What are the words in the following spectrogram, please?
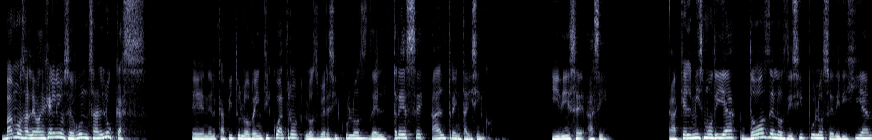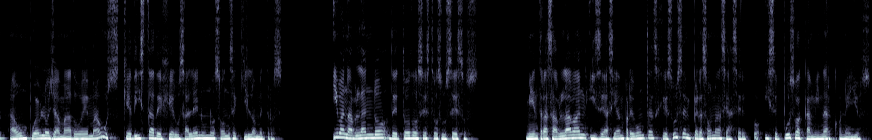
Vamos al Evangelio según San Lucas, en el capítulo 24, los versículos del 13 al 35. Y dice así. Aquel mismo día, dos de los discípulos se dirigían a un pueblo llamado Emaús, que dista de Jerusalén unos 11 kilómetros. Iban hablando de todos estos sucesos. Mientras hablaban y se hacían preguntas, Jesús en persona se acercó y se puso a caminar con ellos.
